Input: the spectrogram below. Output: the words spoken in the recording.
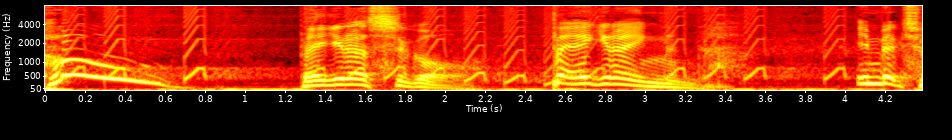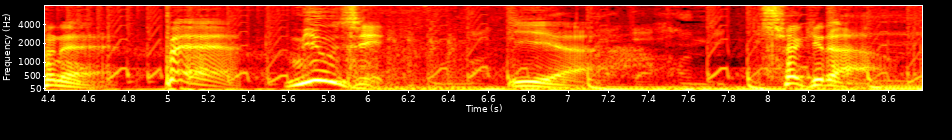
호우! 백이라 쓰고 백이라 읽는다. 임백천의 백 뮤직. 이야. 책이라.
